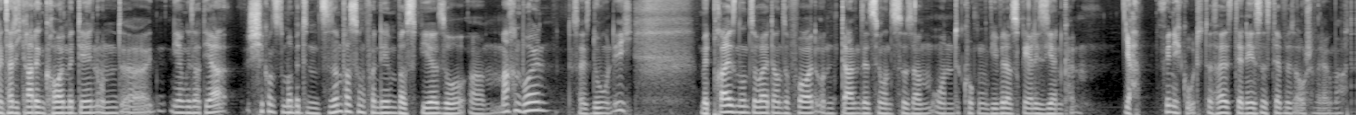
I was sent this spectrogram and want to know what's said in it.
Jetzt hatte ich gerade einen Call mit denen und äh, die haben gesagt, ja, schick uns doch mal bitte eine Zusammenfassung von dem, was wir so ähm, machen wollen. Das heißt, du und ich mit Preisen und so weiter und so fort. Und dann setzen wir uns zusammen und gucken, wie wir das realisieren können. Ja, finde ich gut. Das heißt, der nächste Step ist auch schon wieder gemacht.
